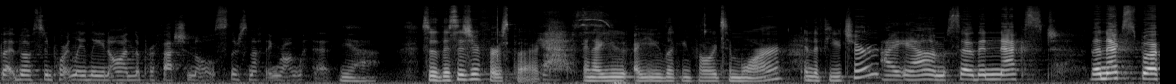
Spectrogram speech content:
But most importantly, lean on the professionals. There's nothing wrong with it. Yeah. So this is your first book. Yes. And are you are you looking forward to more in the future? I am. So the next the next book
